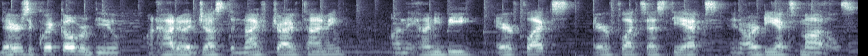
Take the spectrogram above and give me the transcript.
There's a quick overview on how to adjust the knife drive timing on the Honeybee Airflex, Airflex SDX, and RDX models.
